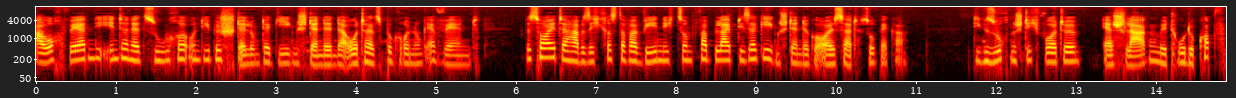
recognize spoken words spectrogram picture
Auch werden die Internetsuche und die Bestellung der Gegenstände in der Urteilsbegründung erwähnt. Bis heute habe sich Christopher W. nicht zum Verbleib dieser Gegenstände geäußert, so Becker. Die gesuchten Stichworte Erschlagen, Methode Kopf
